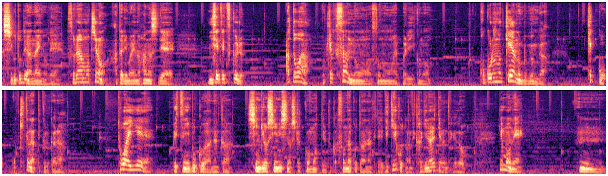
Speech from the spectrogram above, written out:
仕事ではないのでそれはもちろん当たり前の話で似せて作る。あとはお客さんのそのやっぱりこの心のケアの部分が結構大きくなってくるから。とはいえ別に僕はなんか診療心理師の資格を持ってるとかそんなことはなくてできることなんて限られてるんだけどでもねうん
